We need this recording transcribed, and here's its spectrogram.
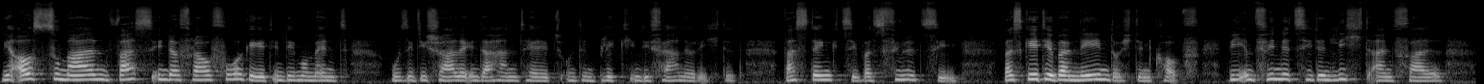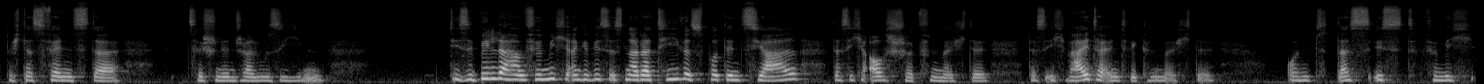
mir auszumalen, was in der Frau vorgeht in dem Moment, wo sie die Schale in der Hand hält und den Blick in die Ferne richtet. Was denkt sie, was fühlt sie, was geht ihr beim Nähen durch den Kopf, wie empfindet sie den Lichteinfall durch das Fenster zwischen den Jalousien. Diese Bilder haben für mich ein gewisses narratives Potenzial, das ich ausschöpfen möchte, das ich weiterentwickeln möchte. Und das ist für mich,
